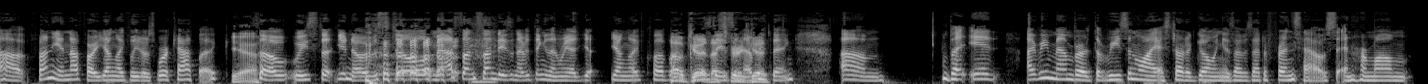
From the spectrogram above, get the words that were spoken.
uh, funny enough, our young life leaders were Catholic. Yeah. So we still, you know, it was still mass on Sundays and everything, and then we had Y- Young Life Club on Oh, Tuesdays and everything. Um, but it, I remember the reason why I started going is I was at a friend's house and her mom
